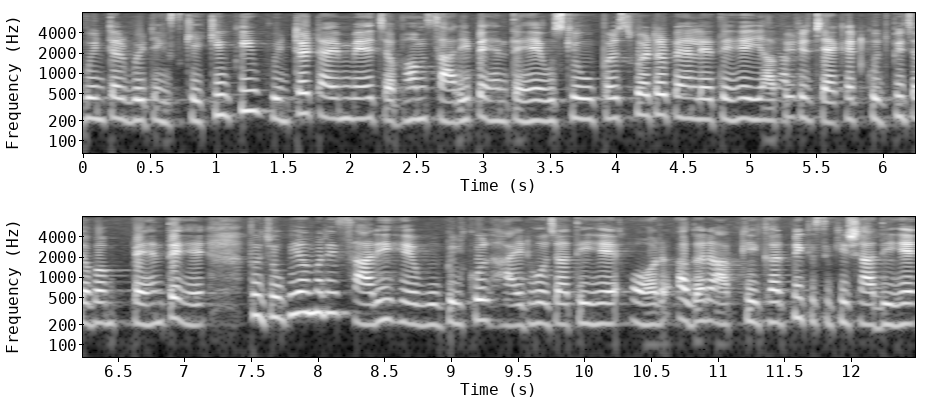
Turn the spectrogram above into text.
विंटर वेडिंग्स की क्योंकि विंटर टाइम में जब हम साड़ी पहनते हैं उसके ऊपर स्वेटर पहन लेते हैं या फिर जैकेट कुछ भी जब हम पहनते हैं तो जो भी हमारी साड़ी है वो बिल्कुल हाइड हो जाती है। और अगर आपके घर में किसी की शादी है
